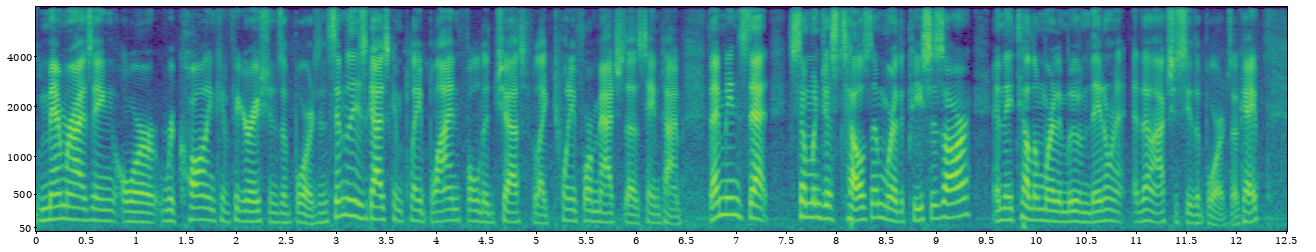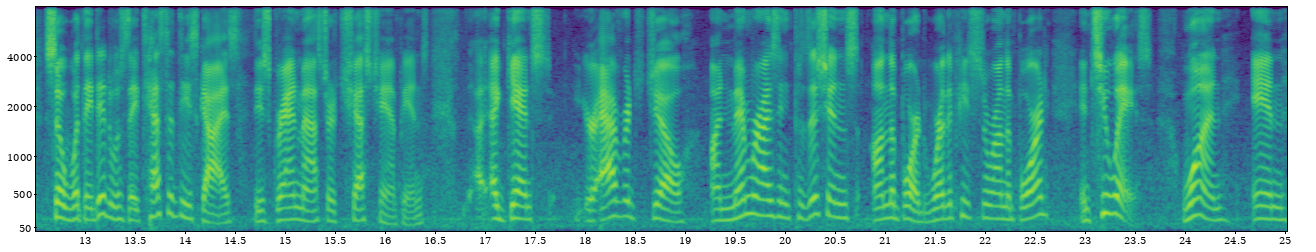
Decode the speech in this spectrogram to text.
memorizing or recalling configurations of boards. And some of these guys can play blindfolded chess for like 24 matches at the same time. That means that someone just tells them where the pieces are and they tell them where to move them. They don't, they don't actually see the boards, okay? So what they did was they tested these guys, these grandmaster chess champions, against your average Joe on memorizing positions on the board, where the pieces were on the board, in two ways. One, in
